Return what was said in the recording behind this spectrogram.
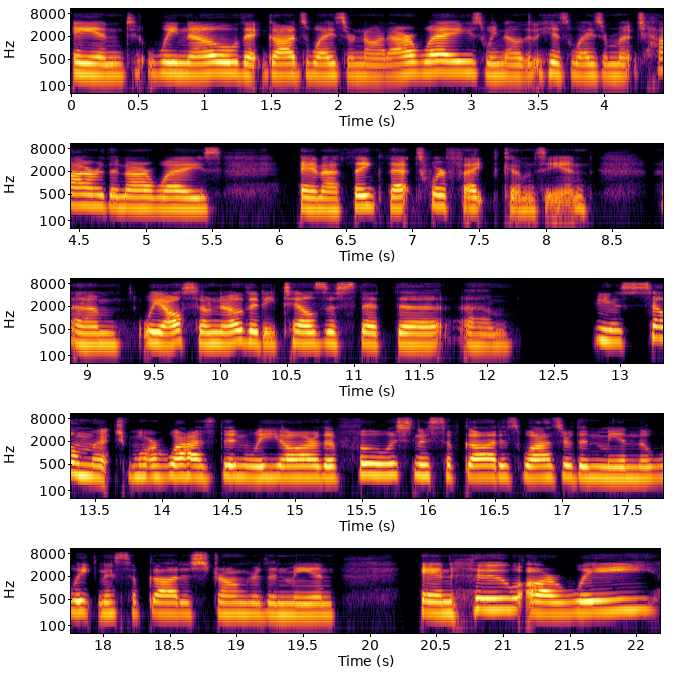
and we know that God's ways are not our ways. We know that His ways are much higher than our ways. And I think that's where faith comes in. Um, we also know that He tells us that the um, He is so much more wise than we are. The foolishness of God is wiser than men. The weakness of God is stronger than men. And who are we,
